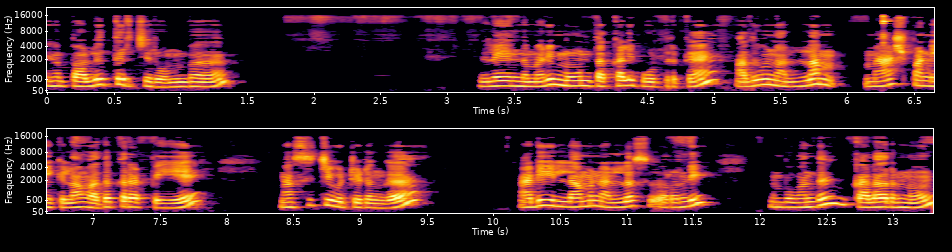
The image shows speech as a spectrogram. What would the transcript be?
ஏன்னா பழுத்துருச்சு ரொம்ப. இதில் இந்த மாதிரி மூணு தக்காளி போட்டிருக்கேன். அதுவும் நல்லா மேஷ் பண்ணிக்கலாம் வதக்கிறப்பையே. மசிச்சு விட்டுடுங்க. அடி இல்லாமல் நல்லா சுரண்டி நம்ம வந்து கலரணும்.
